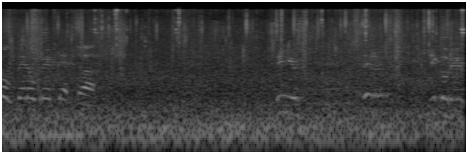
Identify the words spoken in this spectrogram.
folks that over there at that uh, senior center, they go there.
